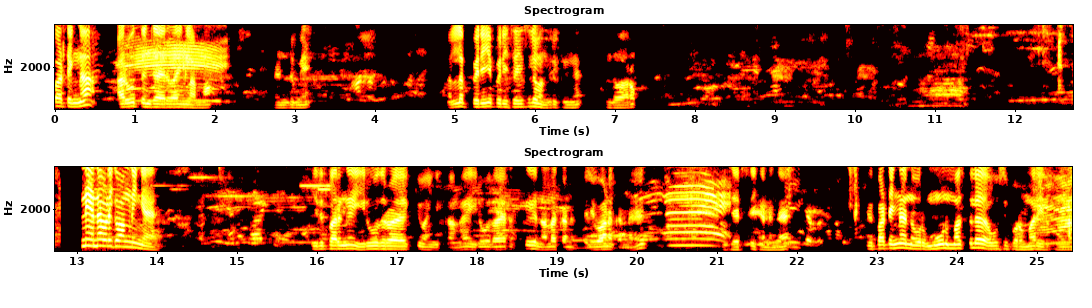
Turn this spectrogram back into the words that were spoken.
பாத்தீங்கன்னா அறுபத்தஞ்சாயிரம் ரூபாய்ங்களாம்மா. ரெண்டுமே. நல்ல பெரிய பெரிய சைஸ்ல வந்திருக்குங்க இந்த வாரம். இன்னும் என்ன விலைக்கு வாங்குனீங்க? இது பாருங்க இருபது ரூபாய்க்கு வாங்கியிருக்காங்க. இருபதாயிரத்துக்கு நல்ல கண்ணு தெளிவான கண்ணு. ஜெர்சி கண்ணுங்க. இது பாத்தீங்கன்னா இன்னும் ஒரு மூணு மாசத்துல ஊசி போற மாதிரி இருக்குங்க.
